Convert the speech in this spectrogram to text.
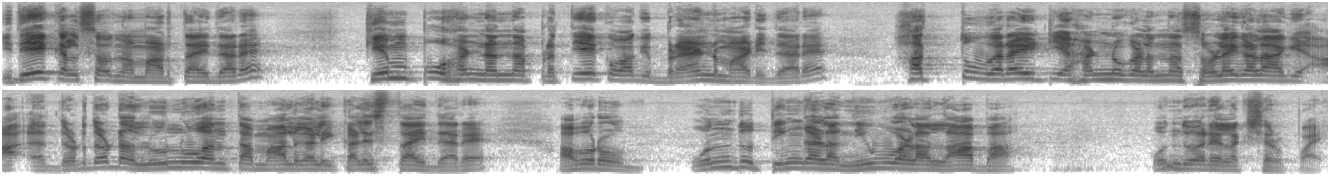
ಇದೇ ಕೆಲಸವನ್ನು ಮಾಡ್ತಾ ಇದ್ದಾರೆ. ಕೆಂಪು ಹಣ್ಣನ್ನು ಪ್ರತ್ಯೇಕವಾಗಿ ಬ್ರ್ಯಾಂಡ್ ಮಾಡಿದ್ದಾರೆ. ಹತ್ತು ವೆರೈಟಿಯ ಹಣ್ಣುಗಳನ್ನು ಸೊಳೆಗಳಾಗಿ ದೊಡ್ಡ ದೊಡ್ಡ ಲುಲು ಅಂತ ಮಾಲ್ಗಳಿಗೆ ಕಳಿಸ್ತಾ ಇದ್ದಾರೆ. ಅವರು ಒಂದು ತಿಂಗಳ ನಿವ್ವಳ ಲಾಭ ಒಂದೂವರೆ ಲಕ್ಷ ರೂಪಾಯಿ.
